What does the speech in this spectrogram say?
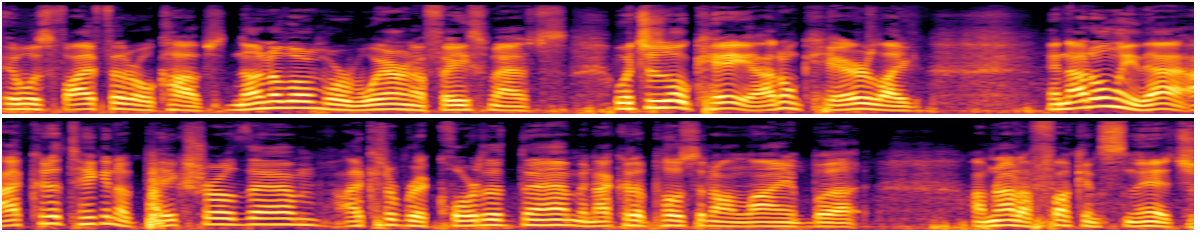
it was five federal cops. None of them were wearing a face mask, which is okay. I don't care. Like, and not only that, I could have taken a picture of them. I could have recorded them, and I could have posted online. But I'm not a fucking snitch.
